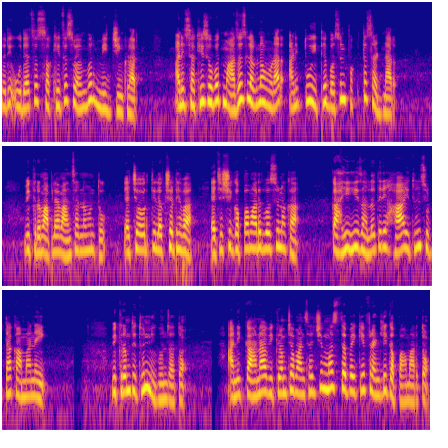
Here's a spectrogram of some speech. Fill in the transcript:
तरी उद्याचं सखीचं स्वयंवर मीच जिंकणार आणि सखीसोबत माझंच लग्न होणार आणि तू इथे बसून फक्त सडणार. विक्रम आपल्या माणसांना म्हणतो याच्यावरती लक्ष ठेवा याच्याशी गप्पा मारत बसू नका. काहीही झालं तरी हा इथून सुटता कामा नाही विक्रम तिथून निघून जातो. आणि कान्हा विक्रमच्या माणसांची मस्तपैकी फ्रेंडली गप्पा मारतो.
